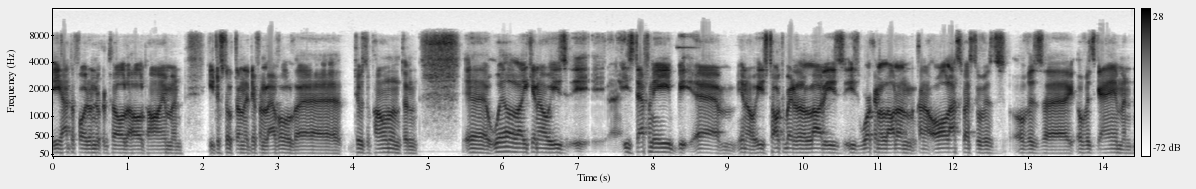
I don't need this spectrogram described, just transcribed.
he had the fight under control the whole time, and he just looked on a different level uh, to his opponent. And uh, Will, like you know, he's he's definitely be, um, you know he's talked about it a lot. He's he's working a lot on kind of all aspects of his of his uh, of his game, and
